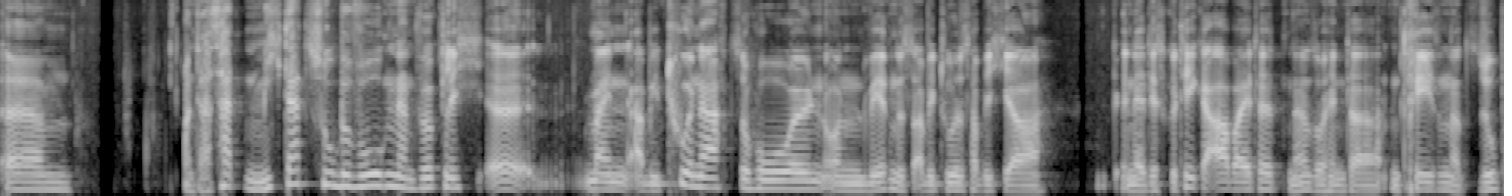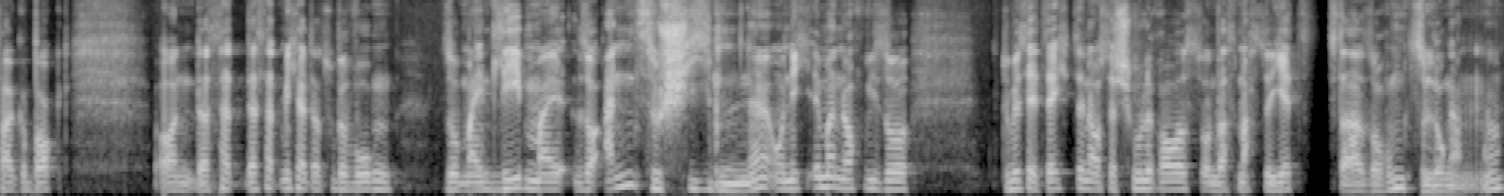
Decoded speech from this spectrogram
Ähm, und das hat mich dazu bewogen, dann wirklich äh, mein Abitur nachzuholen. Und während des Abiturs habe ich ja in der Diskothek gearbeitet, ne, so hinter einem Tresen, hat super gebockt. Und das hat, das hat mich halt dazu bewogen, so mein Leben mal so anzuschieben, ne? Und nicht immer noch wie so, du bist jetzt 16 aus der Schule raus und was machst du jetzt da so rumzulungern, ne?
